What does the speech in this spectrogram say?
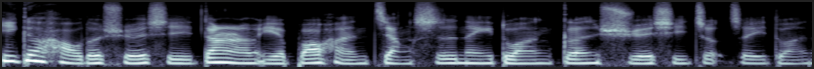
一个好的学习，当然也包含讲师那一端跟学习者这一端。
